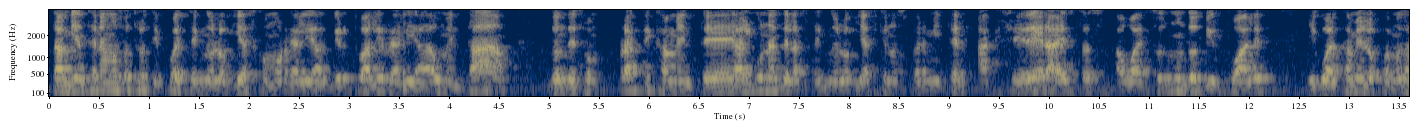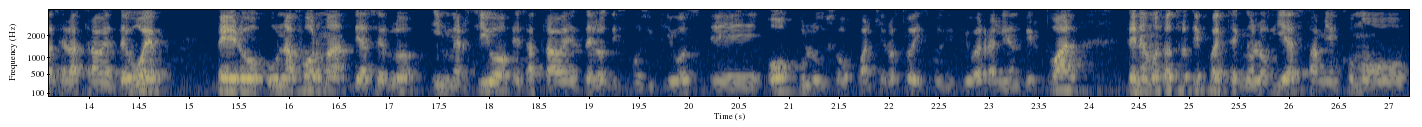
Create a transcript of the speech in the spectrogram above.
También tenemos otro tipo de tecnologías como realidad virtual y realidad aumentada, donde son prácticamente algunas de las tecnologías que nos permiten acceder a, estas, a estos mundos virtuales. Igual también lo podemos hacer a través de web pero una forma de hacerlo inmersivo es a través de los dispositivos eh, Oculus o cualquier otro dispositivo de realidad virtual. Tenemos otro tipo de tecnologías también como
